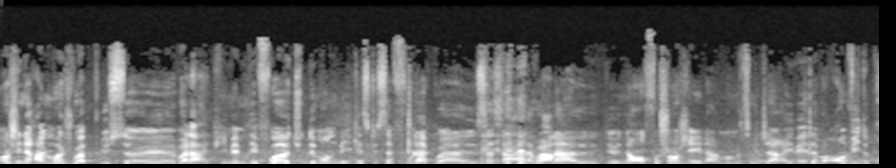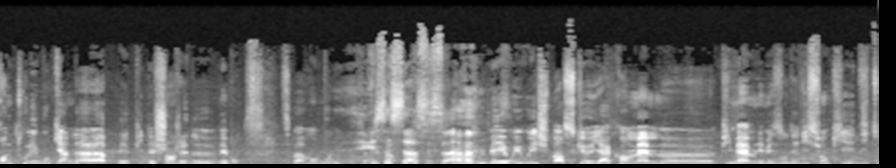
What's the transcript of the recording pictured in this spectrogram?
en général, moi, je vois plus, euh, voilà. Et puis même des fois, tu te demandes, mais qu'est-ce que ça fout là, quoi Ça, ça n'a rien à voir là. Euh, non, faut changer là. Moi, ça m'est déjà arrivé d'avoir envie de prendre tous les bouquins de la, hop, et puis de les changer de. Mais bon, c'est pas mon boulot. Et c'est ça, c'est ça. Mais oui, oui, je pense qu'il y a quand même, euh, puis même les maisons d'édition qui éditent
